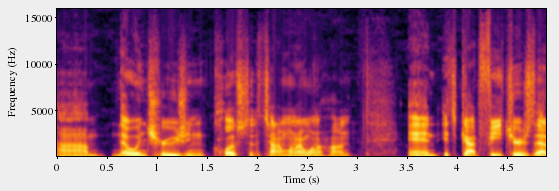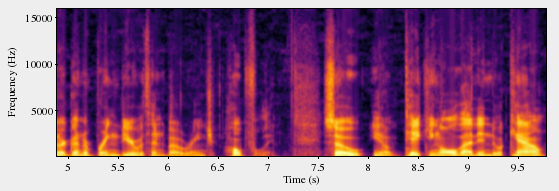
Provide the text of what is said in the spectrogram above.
Um, no intrusion close to the time when I want to hunt, and it's got features that are going to bring deer within bow range, hopefully. So you know, taking all that into account,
